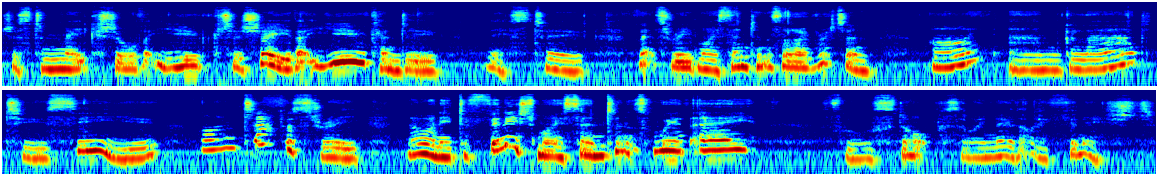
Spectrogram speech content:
just to make sure that you, to show you that you can do this too. Let's read my sentence that I've written. I am glad to see you on tapestry. Now I need to finish my sentence with a full stop so I know that I've finished.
